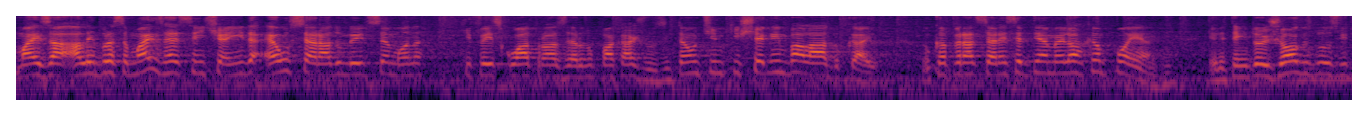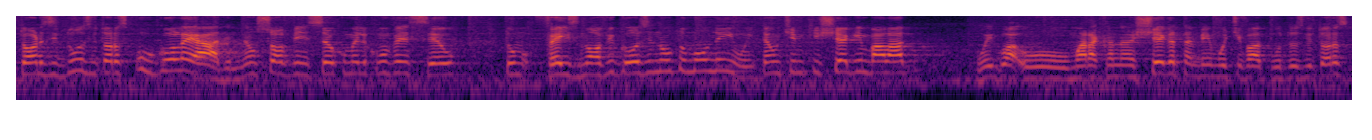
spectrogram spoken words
mas a, a lembrança mais recente ainda é o Ceará do meio de semana, que fez 4 a 0 no Pacajus. Então é um time que chega embalado, Caio. No Campeonato Cearense ele tem a melhor campanha. Ele tem dois jogos, duas vitórias e duas vitórias por goleada. Ele não só venceu, como ele convenceu, fez nove gols e não tomou nenhum. Então é um time que chega embalado o, Igua, o Maracanã chega também motivado por duas vitórias,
